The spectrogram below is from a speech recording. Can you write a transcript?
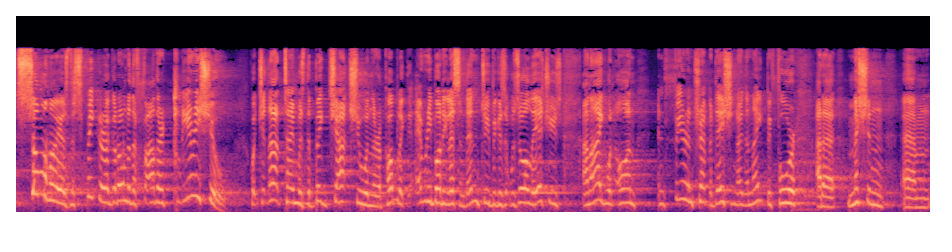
Somehow, as the speaker, I got onto the Father Cleary show, which at that time was the big chat show in the Republic that everybody listened into because it was all the issues. And I went on in fear and trepidation. Now, the night before, at a mission um,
